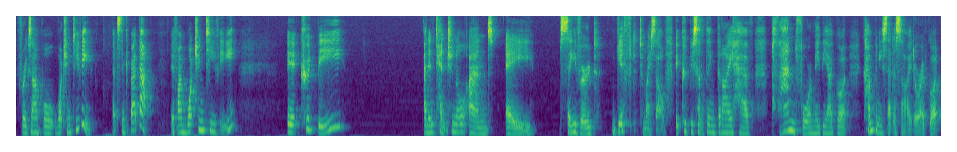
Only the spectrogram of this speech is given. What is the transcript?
For example, watching TV. Let's think about that. If I'm watching TV, it could be an intentional and a savored gift to myself. It could be something that I have planned for. Maybe I've got company set aside or I've got,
